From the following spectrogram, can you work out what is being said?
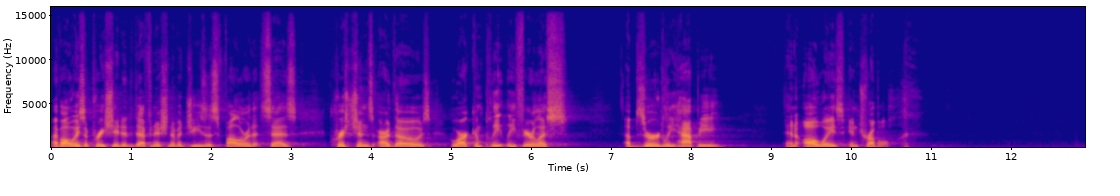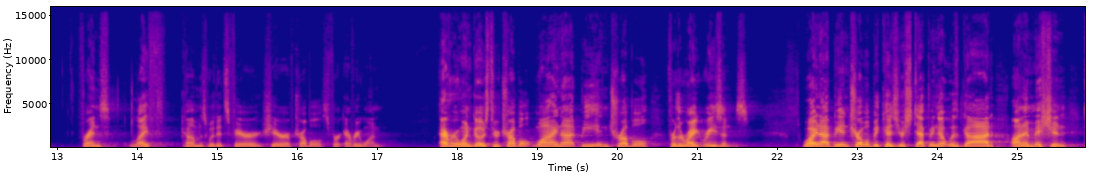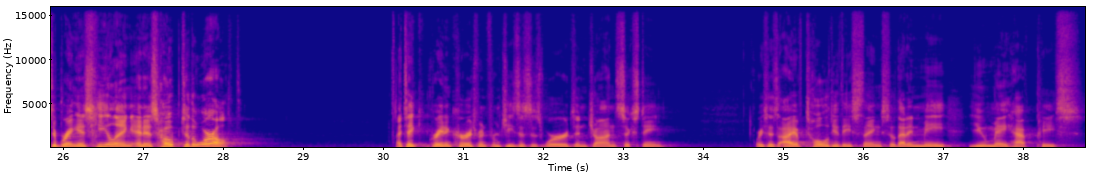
I've always appreciated the definition of a Jesus follower that says Christians are those who are completely fearless, absurdly happy, and always in trouble. Friends, life comes with its fair share of troubles for everyone. Everyone goes through trouble. Why not be in trouble for the right reasons? Why not be in trouble because you're stepping out with God on a mission to bring His healing and His hope to the world? I take great encouragement from Jesus' words in John 16, where He says, I have told you these things so that in me you may have peace.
